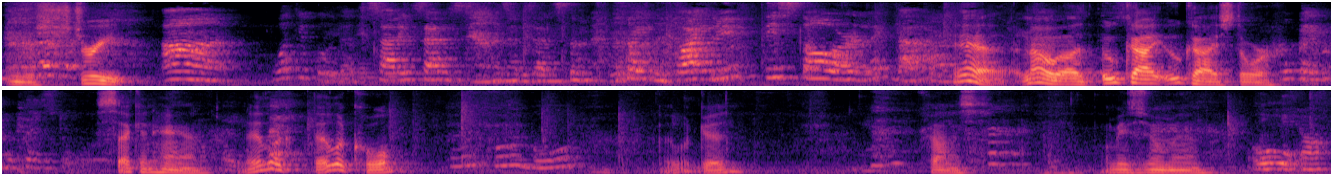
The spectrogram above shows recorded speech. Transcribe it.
In the street. Ah, what do you call that? Sari sari sari sari store. Wait, why? Thrifty store like that. Yeah, no, a Ukay Ukay store, Okay, okay store. second hand. They look, they look cool. Cool, cool, boo. They look good. Kind of. Let me zoom in. Oh, oh.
